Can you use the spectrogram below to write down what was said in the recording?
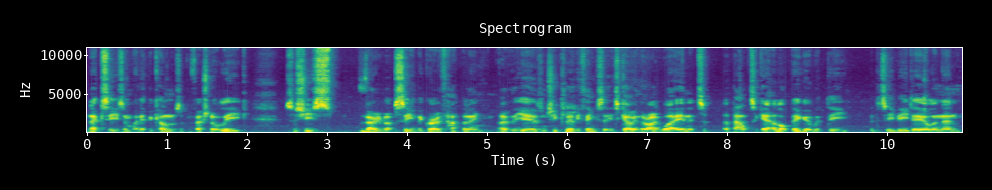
next season when it becomes a professional league. So she's very much seen the growth happening over the years, and she clearly thinks that it's going the right way and it's about to get a lot bigger with the with the TV deal. And then,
